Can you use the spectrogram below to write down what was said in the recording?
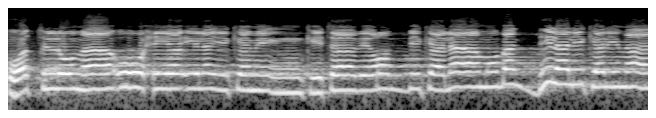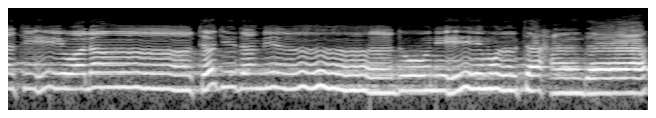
واتل ما أوحي إليك من كتاب ربك لا مبدل لكلماته ولن تجد من دونه ملتحدا.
